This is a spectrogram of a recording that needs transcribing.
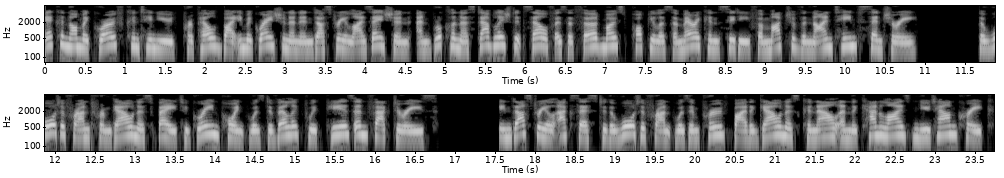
Economic growth continued, propelled by immigration and industrialization, and Brooklyn established itself as the third most populous American city for much of the 19th century. The waterfront from Gowanus Bay to Greenpoint was developed with piers and factories. Industrial access to the waterfront was improved by the Gowanus Canal and the canalized Newtown Creek.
